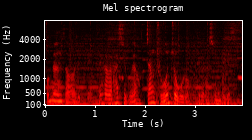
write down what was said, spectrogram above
보면서 이렇게 생각을 하시고요. 가장 좋은 쪽으로 택을 하시면 되겠습니다.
